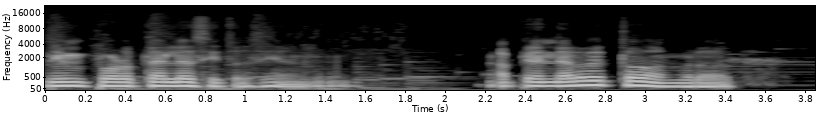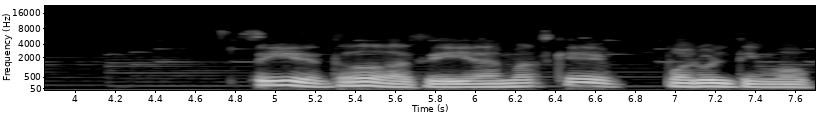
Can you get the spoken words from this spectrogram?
no importa la situación. Aprender de todo, en verdad. Sí, de todo, así. Además que, por último,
